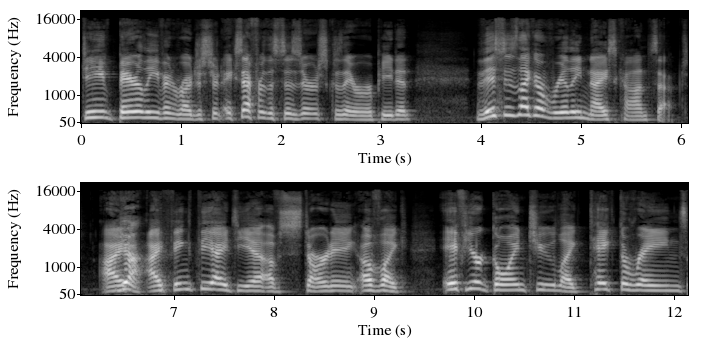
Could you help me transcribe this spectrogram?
didn't barely even registered except for the scissors cuz they were repeated this is like a really nice concept. I Yeah. I think the idea of starting of like if you're going to like take the reins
